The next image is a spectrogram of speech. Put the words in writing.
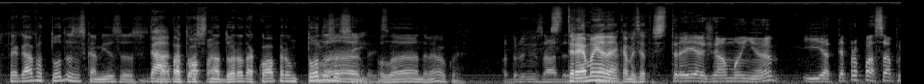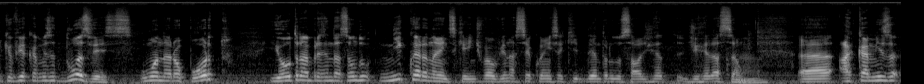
Tu pegava todas as camisas Da- da, da patrocinadora da Copa, eram todas Holanda, assim. isso. Holanda, mesma coisa. Padronizadas. Estreia amanhã, É. né, a camiseta? Estreia já amanhã e até pra passar, porque eu vi a camisa duas vezes. Uma no aeroporto e outra na apresentação do Nico Hernandes, que a gente vai ouvir na sequência aqui dentro do sala de, re- de redação. Ah, a camisa,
